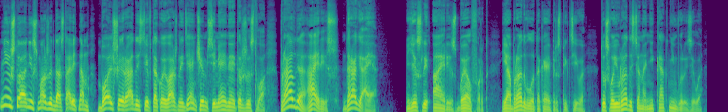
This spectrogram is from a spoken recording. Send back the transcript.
Ничто не сможет доставить нам большей радости в такой важный день, чем семейное торжество. Правда, Айрис, дорогая?» Если Айрис Белфорд и обрадовала такая перспектива, то свою радость она никак не выразила –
